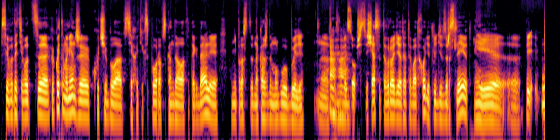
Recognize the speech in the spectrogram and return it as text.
все вот эти вот... э, В какой-то момент же куча была всех этих споров, скандалов и так далее. Они просто на каждом углу были э, в Ага. косплей-сообществе. Сейчас это вроде от этого отходит, люди взрослеют, и э, Ну,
